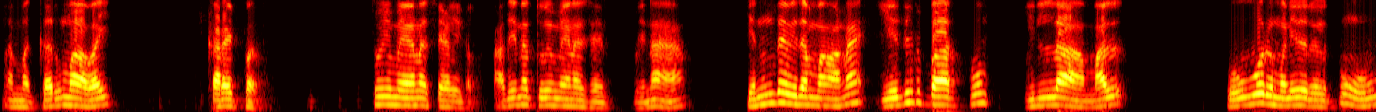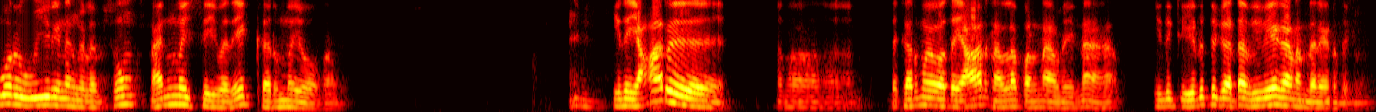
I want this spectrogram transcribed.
நம்ம கர்மாவை கரைப்பது. தூய்மையான செயல்கள். அது என்ன தூய்மையான செயல்? அப்படின்னா எந்த விதமான எதிர்பார்ப்பும் இல்லாமல் ஒவ்வொரு மனிதர்களுக்கும் ஒவ்வொரு உயிரினங்களுக்கும் நன்மை செய்வதே கர்மயோகம். இதை யாரு நம்ம இந்த கர்மயோகத்தை யார் நல்லா பண்ண அப்படின்னா இதுக்கு எடுத்துக்காட்டா விவேகானந்தர் எடுத்துக்கணும்.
